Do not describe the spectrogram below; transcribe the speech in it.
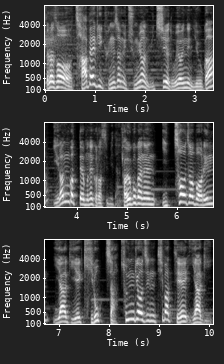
그래서 자백이 굉장히 중요한 위치에 놓여 있는 이유가 이런 것 때문에 그렇습니다. 결국에는 잊혀져 버린 이야기의 기록자, 숨겨진 티바트의 이야기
